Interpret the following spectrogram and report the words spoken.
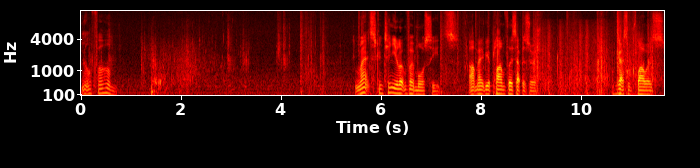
little farm. Let's continue looking for more seeds. That may be a plan for this episode. Get some flowers.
